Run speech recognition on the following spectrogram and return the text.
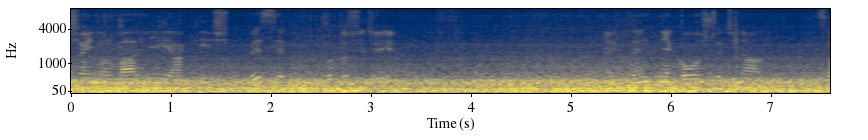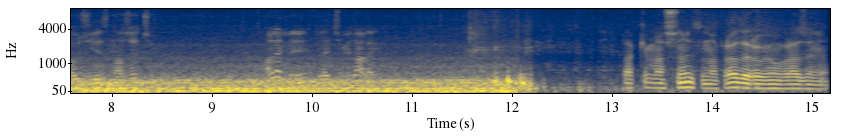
dzisiaj normalnie jakiś wysyp. Co to się dzieje? Ewidentnie koło Szczecina coś jest na rzeczy. Ale my lecimy dalej. Takie maszyny to naprawdę robią wrażenie.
